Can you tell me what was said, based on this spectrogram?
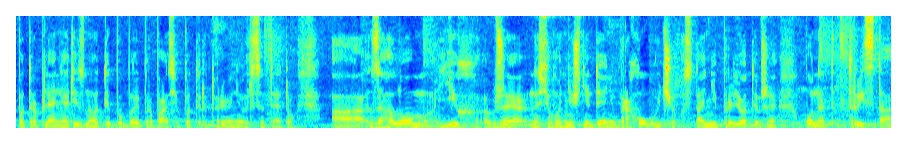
потрапляння різного типу боєприпасів по території університету. А загалом їх вже на сьогоднішній день, враховуючи останні прильоти, вже понад 300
